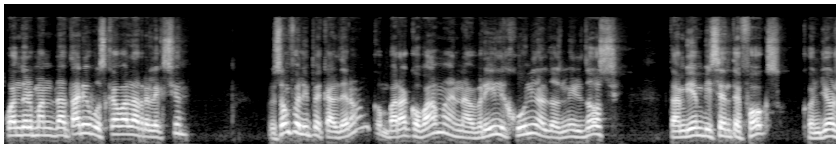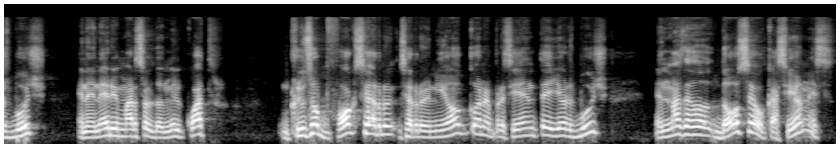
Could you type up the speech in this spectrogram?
cuando el mandatario buscaba la reelección? Pues son Felipe Calderón con Barack Obama en abril y junio del 2012, también Vicente Fox con George Bush en enero y marzo del 2004. Incluso Fox se, reunió con el presidente George Bush en más de 12 ocasiones.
